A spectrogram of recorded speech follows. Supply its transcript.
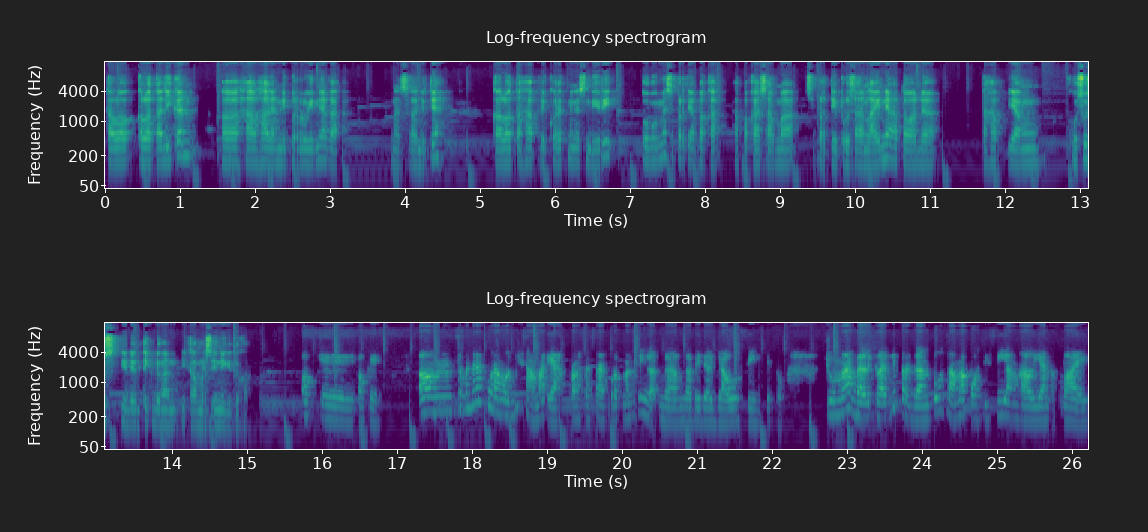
kalau kalau tadi kan hal eh, hal-hal yang diperluinnya kak. Nah selanjutnya kalau tahap rekrutmennya sendiri umumnya seperti apa kak? Apakah sama seperti perusahaan lainnya atau ada tahap yang khusus identik dengan e-commerce ini gitu kak? Oke okay, oke. okay um, sebenarnya kurang lebih sama ya proses rekrutmen sih nggak nggak nggak beda jauh sih gitu. Cuma balik lagi tergantung sama posisi yang kalian apply.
